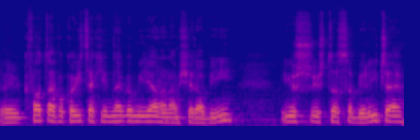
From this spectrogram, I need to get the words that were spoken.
e, kwota w okolicach 1 miliona nam się robi. Już, już to sobie liczę.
